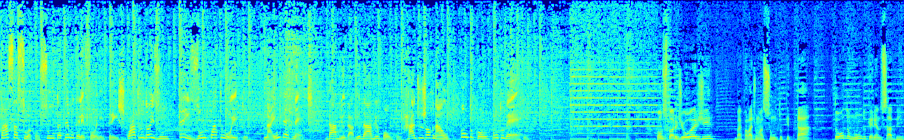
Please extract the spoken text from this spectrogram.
Faça a sua consulta pelo telefone 3421 3148. Na internet www.radiojornal.com.br. Consultório de hoje vai falar de um assunto que tá todo mundo querendo saber.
